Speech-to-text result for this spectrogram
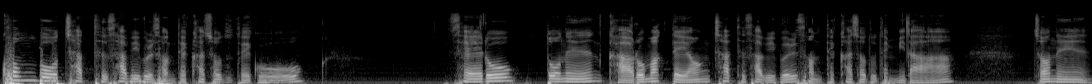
콤보 차트 삽입을 선택하셔도 되고 세로 또는 가로막대형 차트 삽입을 선택하셔도 됩니다. 저는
